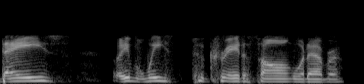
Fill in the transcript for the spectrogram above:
days or even weeks to create a song, whatever.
